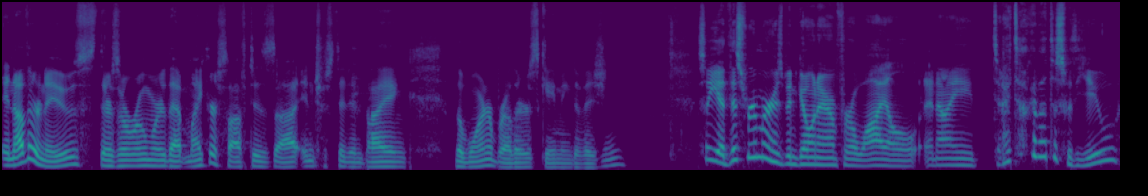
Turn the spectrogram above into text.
in other news, there's a rumor that Microsoft is uh, interested in buying the Warner Brothers gaming division. So yeah, this rumor has been going around for a while, and I did I talk about this with you,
